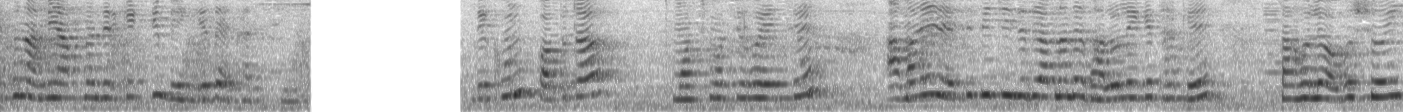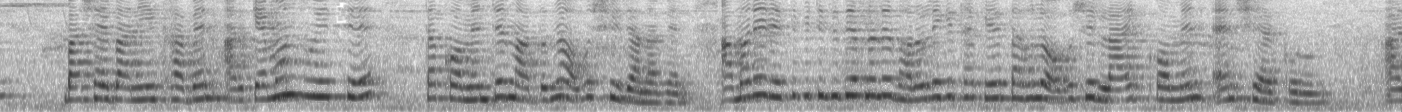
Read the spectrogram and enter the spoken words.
এখন আমি আপনাদেরকে একটি ভেঙে দেখাচ্ছি। দেখুন কতটা মচমচে হয়েছে। আমার এই রেসিপিটি যদি আপনাদের ভালো লেগে থাকে, তাহলে অবশ্যই বাসায় বানিয়ে খাবেন। আর কেমন হয়েছে তা কমেন্টের মাধ্যমে অবশ্যই জানাবেন। আমার এই রেসিপিটি যদি আপনাদের ভালো লেগে থাকে, তাহলে অবশ্যই লাইক, কমেন্ট অ্যান্ড শেয়ার করুন। আর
